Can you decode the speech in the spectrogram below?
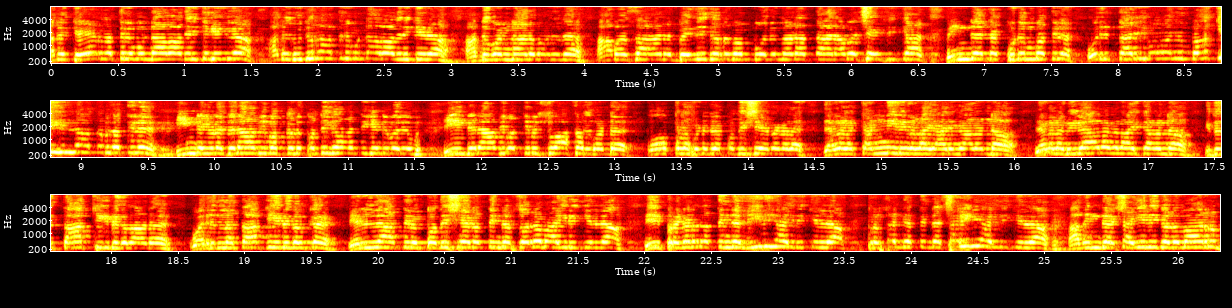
അത് കേരളത്തിലും ഉണ്ടാവാതിരിക്കുകയില്ല. അത് ഗുജറാത്തിലും ഉണ്ടാവാതിരിക്കില്ല അതുകൊണ്ടാണ് പറഞ്ഞത് അവസാന ബലികർമ്മം പോലും നടത്താൻ അവശേഷിക്കാൻ നിന്റെയൊക്കെ കുടുംബത്തിൽ ഒരു തരി പോലും ബാക്കിയില്ലാത്ത വിധത്തിൽ ഇന്ത്യയുടെ ജനാധിപത്യം പ്രതികാരം ചെയ്യേണ്ടി വരും. ഈ ജനാധിപത്യ വിശ്വാസം കൊണ്ട് ഫ്രണ്ടിന്റെ പ്രതിഷേധങ്ങളെ ഞങ്ങളെ കണ്ണീരുകളായി ആരും കാണണ്ട ഞങ്ങളെ വിലാപങ്ങളായി കാണണ്ട. ഇത് താക്കീടുകളാണ് വരുന്ന താക്കീടുകൾക്ക് എല്ലാത്തിനും പ്രതിഷേധത്തിന്റെ സ്വരമായിരിക്കില്ല ഈ പ്രകടനത്തിന്റെ രീതിയായിരിക്കില്ല. പ്രസംഗത്തിന്റെ ശൈലി ആയിരിക്കില്ല അതിന്റെ ശൈലികൾ മാറും.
